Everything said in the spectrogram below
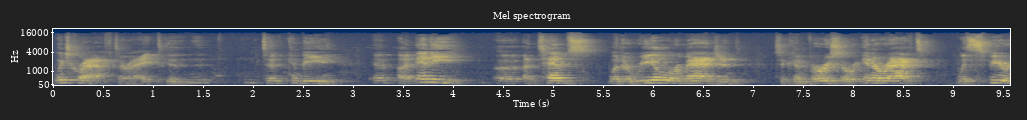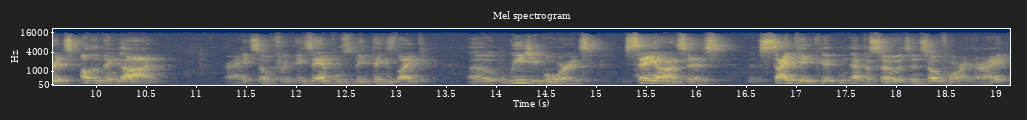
Witchcraft, all right, can, to, can be uh, any uh, attempts, whether real or imagined, to converse or interact with spirits other than God. Right? So, for examples, would be things like uh, Ouija boards, seances, psychic episodes, and so forth. All right?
